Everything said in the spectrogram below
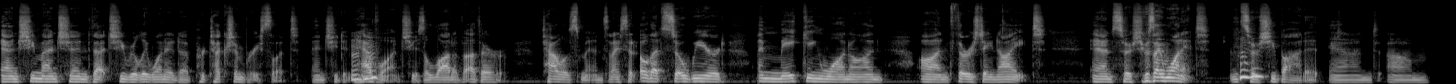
and she mentioned that she really wanted a protection bracelet and she didn't have one. She has a lot of other talismans, and I said, "Oh, that's so weird. I'm making one on on Thursday night." And so she goes, "I want it," and so she bought it, and um,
